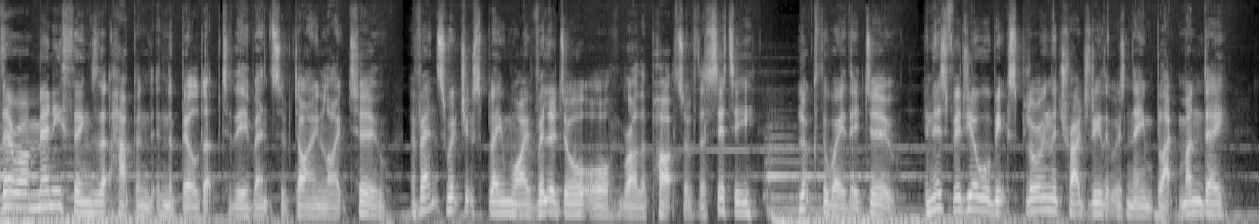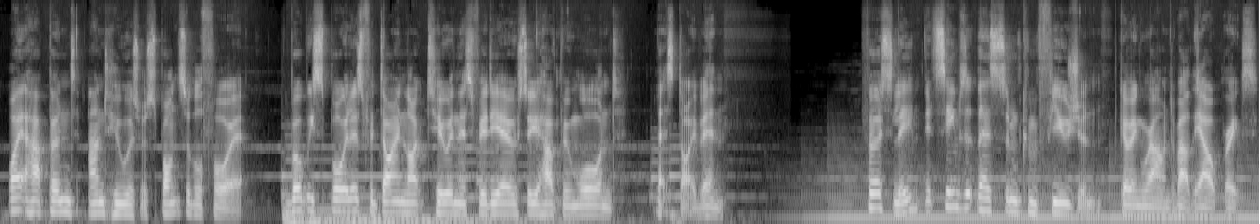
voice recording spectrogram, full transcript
There are many things that happened in the build up to the events of Dying Light 2, events which explain why Villedor, or rather parts of the city, look the way they do. In this video we'll be exploring the tragedy that was named Black Monday, why it happened, and who was responsible for it. There will be spoilers for Dying Light 2 in this video, so you have been warned. Let's dive in. Firstly, it seems that there's some confusion going around about the outbreaks.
